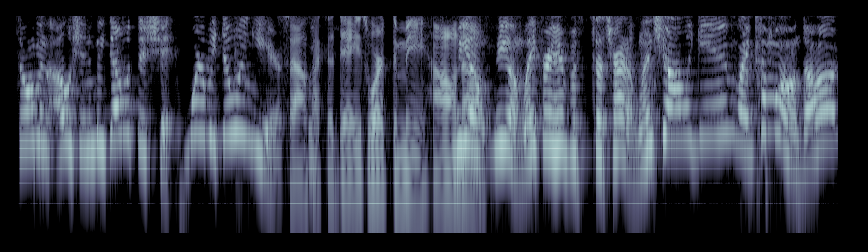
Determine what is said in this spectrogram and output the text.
throw him in the ocean, and be done with this shit. What are we doing here? Sounds like a day's work to me. I don't we know gonna, we gonna wait for him for, to try to lynch y'all again? Like, come on, dog.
